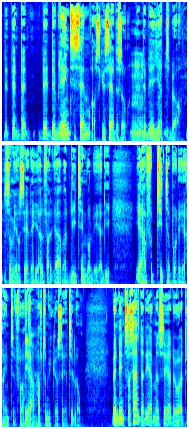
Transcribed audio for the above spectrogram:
det, det, det, blir inte sämre, ska vi säga det så. Mm. Det, blir jättebra, som jag ser det i alla fall. Jag har varit lite involverad i, jag har fått titta på det, jag har inte fått, Ja. haft så mycket att säga till om. Men det intressanta är att man säger då att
